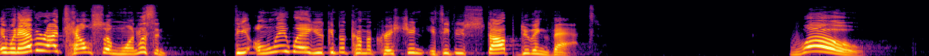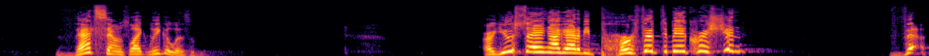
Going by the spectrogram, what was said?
And whenever I tell someone, listen, the only way you can become a Christian is if you stop doing that. Whoa! That sounds like legalism. Are you saying I got to be perfect to be a Christian? That,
